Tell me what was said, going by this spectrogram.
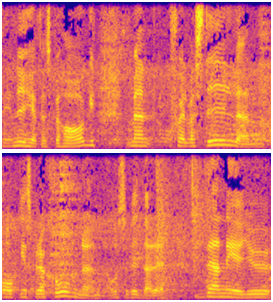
det är nyhetens behag. Men själva stilen och inspirationen och så vidare, den, är ju, eh,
